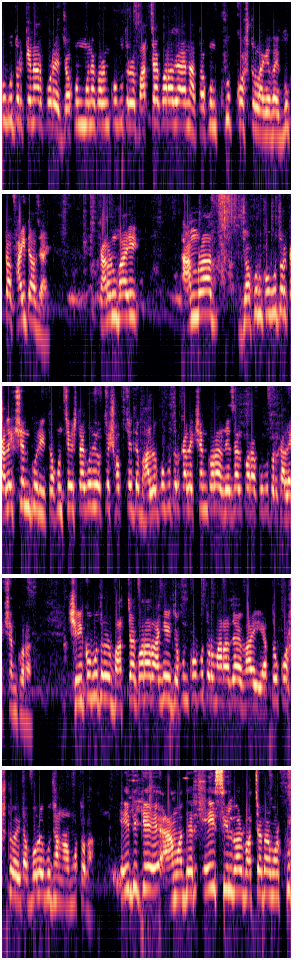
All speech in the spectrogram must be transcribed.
কবুতর কেনার পরে যখন মনে করেন কবুতরের বাচ্চা করা যায় না, তখন খুব কষ্ট লাগে ভাই, বুকটা ফাইটা যায়। কারণ ভাই আমরা যখন কবুতর কালেকশন করি, তখন চেষ্টা করি হচ্ছে সবচেয়ে ভালো কবুতর কালেকশন করা রেজাল্ট করা কবুতর কালেকশন করা সেই কবুতরের বাচ্চা করার আগে যখন কবুতর মারা যায়, ভাই, এত কষ্ট, এটা বলে বোঝানোর মতো না। এইদিকে আমাদের এই সিলভার বাচ্চাটা আমার খুব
